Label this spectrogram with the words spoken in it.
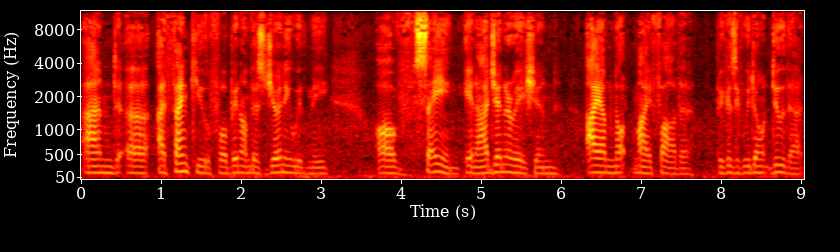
And uh, I thank you for being on this journey with me of saying in our generation, I am not my father. Because if we don't do that,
